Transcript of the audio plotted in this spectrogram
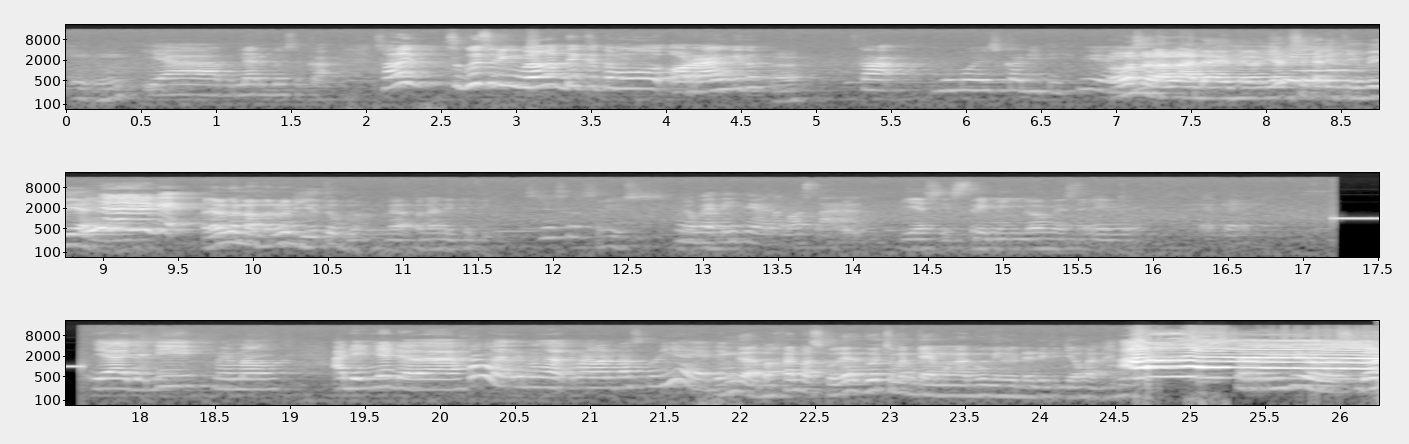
Mm-mm. ya benar gue suka soalnya gue sering banget deh ketemu orang gitu Hah? kak mau yang suka di TV ya Oh selalu ada email yang Iya. suka di TV ya? iya iya kayak Padahal gue nonton lu di YouTube loh, nggak pernah di TV. Serius lu Serius. nggak punya TV anak kosan Iya sih, streaming doang biasanya itu. oke ya jadi memang ada ini adalah kan nggak nggak kenalan pas kuliah ya deh Enggak, bahkan pas kuliah gue cuman kayak mengagumi lu dari kejauhan aja. Allah Serius, gue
